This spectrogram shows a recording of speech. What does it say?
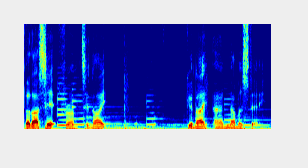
But that's it from tonight. Good night and namaste.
